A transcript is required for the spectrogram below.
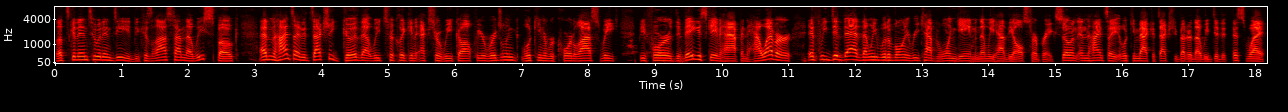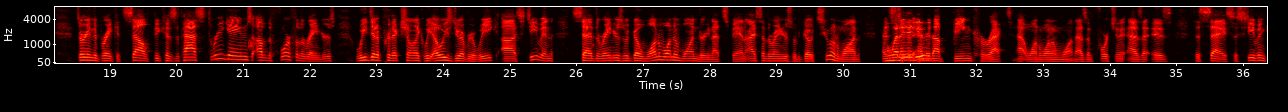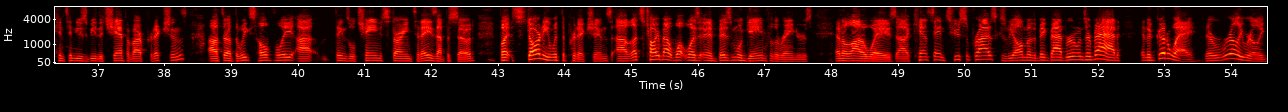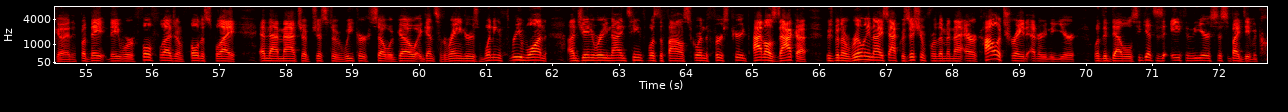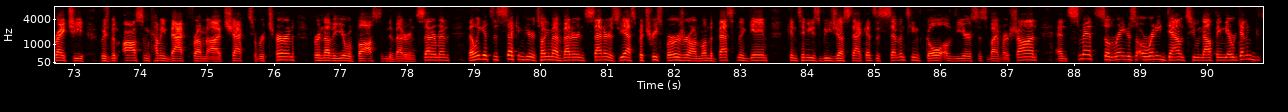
Let's get into it indeed, because last time that we spoke, and in hindsight, it's actually good that we took like an extra week off. We were originally looking to record last week before the Vegas game happened. However, if we did that, then we would have only recapped one game and then we had the All Star break. So, in, in, hindsight, looking back, it's actually better that we did it this way during the break itself, because the past three games of the four for the Rangers, we did a prediction like we always do every week. Uh, Steven said the Rangers would go 1 1 and 1 during that span. I said the Rangers would go 2 and 1. And what Steven ended up being correct at 1 1 and 1, as unfortunate as it is to say. So Steven continues to be the champ of our predictions uh, throughout the weeks. Hopefully, uh, things will change starting today's episode. But starting with the predictions, uh, let's talk about what was an abysmal game for the Rangers in a lot of ways. Uh, can't say I'm too surprised because we all know the Big Bad Bruins are bad in a good way. They're really, really good, but they they were full fledged on full display in that matchup just a week or so ago against the Rangers, winning 3 1 on January 19th was the final score in the first period. Pavel Zacha, who's been a really nice acquisition for them in that Erik Haula trade entering the year, with the Devils. He gets his eighth of the year, assisted by David Krejci, who's been awesome coming back from uh, Czech to return for another year with Boston, the veteran centerman. Then we get to the second period, talking about veteran centers. Yes, Patrice Bergeron, one of the best in the game, continues to be just that. Gets his 17th goal of the year, assisted by Marchand and Smith. So the Rangers already down to nothing. They were getting,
